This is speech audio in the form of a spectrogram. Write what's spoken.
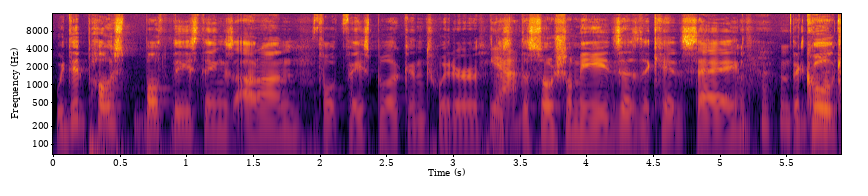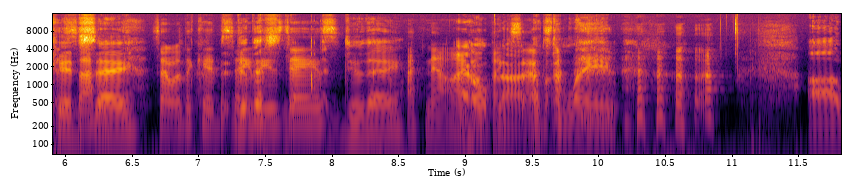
we did post both of these things out on Facebook and Twitter. The- Yeah. The, social meds, as the kids say, the cool kids that- say. Is that what the kids say these days? Do they? No, I don't hope not. so. That's lame. uh,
